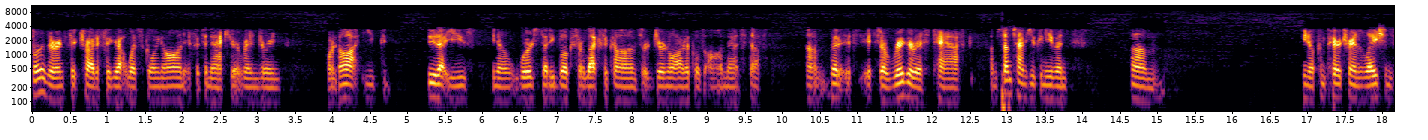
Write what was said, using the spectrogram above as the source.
further and fi- try to figure out what's going on, if it's an accurate rendering or not. You could do that. You use, you know, word study books or lexicons or journal articles on that stuff. Um, but it's it's a rigorous task. Um, sometimes you can even, um, you know, compare translations.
